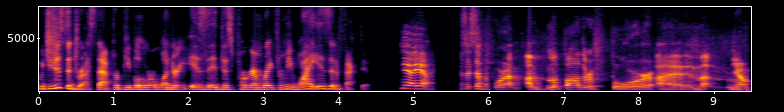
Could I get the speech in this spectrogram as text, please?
Would you just address that for people who are wondering, is this program right for me? Why is it effective? Yeah, yeah. As I said before, I'm, I'm a father of four. I'm, you know,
